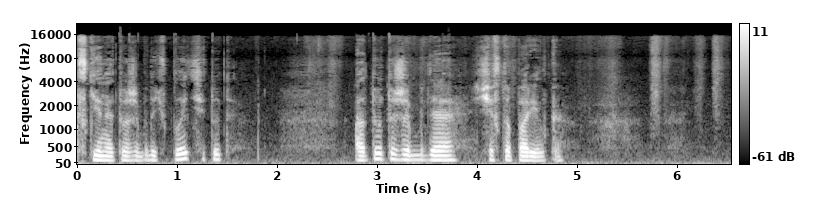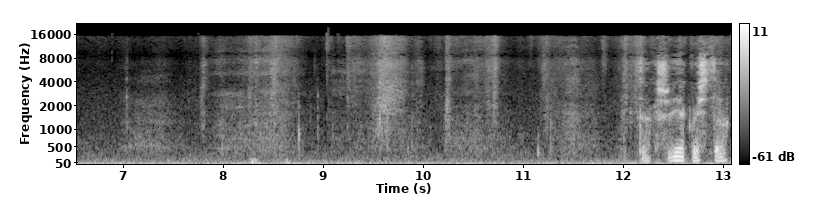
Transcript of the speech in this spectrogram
Скини теж будуть в плитці тут. А тут уже буде чисто парілка. Що якось так.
